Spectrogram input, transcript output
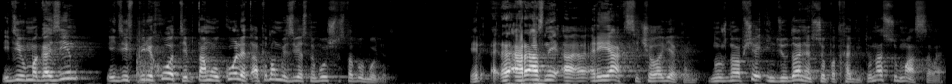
Иди в магазин, иди в переход, тебе там уколят, а потом известно будет, что с тобой будет. Разные а, реакции человека. Нужно вообще индивидуально все подходить. У нас все массовое.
